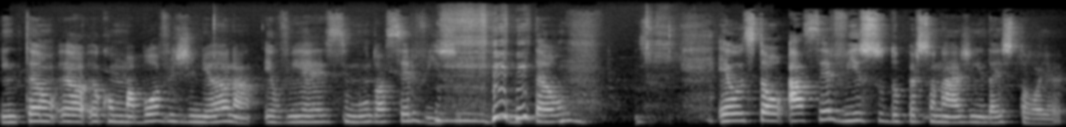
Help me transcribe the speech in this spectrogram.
Então, eu, eu como uma boa virginiana, eu vim a esse mundo a serviço. então, eu estou a serviço do personagem e da história.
